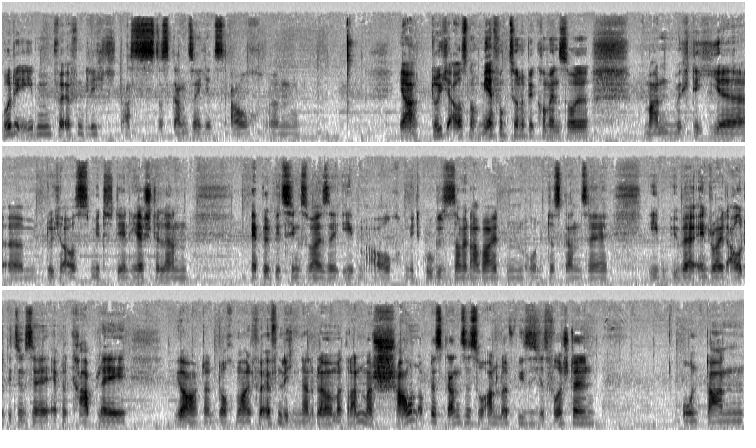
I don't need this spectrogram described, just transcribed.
wurde eben veröffentlicht, dass das Ganze jetzt auch ähm, ja, durchaus noch mehr Funktionen bekommen soll. man möchte hier ähm, durchaus mit den Herstellern Apple bzw. eben auch mit Google zusammenarbeiten und das Ganze eben über Android Auto bzw. Apple CarPlay ja, dann doch mal veröffentlichen. Dann bleiben wir mal dran, mal schauen, ob das Ganze so anläuft, wie Sie sich das vorstellen. Und dann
